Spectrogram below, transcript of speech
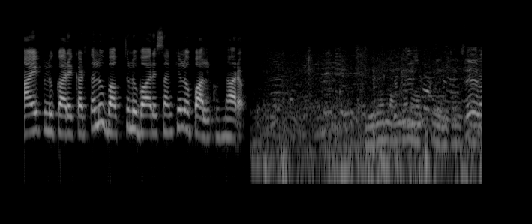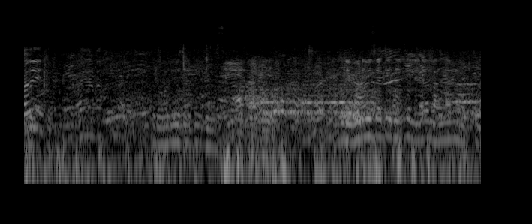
నాయకులు కార్యకర్తలు భక్తులు భారీ సంఖ్యలో పాల్గొన్నారు. లీడర్లు అందరినీ పట్టుకో ఎంత వస్తుంది? ఇప్పుడు ఎవరి యూజ్ అయితే తెలుసు ఇప్పుడు ఎవరి యూజ్ అయితే తెలుసు లీడర్లు అందరినీ పట్టుకో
